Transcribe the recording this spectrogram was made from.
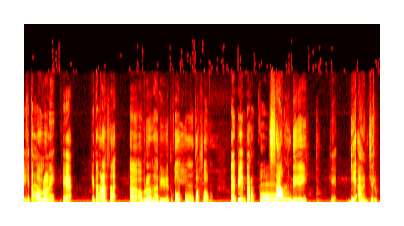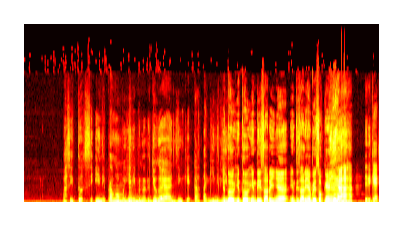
ya kita ngobrol nih kayak kita ngerasa eh, obrolan hari ini tuh kok omong kosong tapi ntar Oh. someday kayak ih anjir pas itu si ini pernah ngomong gini bener juga ya anjing kayak ternyata gini gini Itu itu intisarinya intisarinya besoknya. Iya, jadi kayak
